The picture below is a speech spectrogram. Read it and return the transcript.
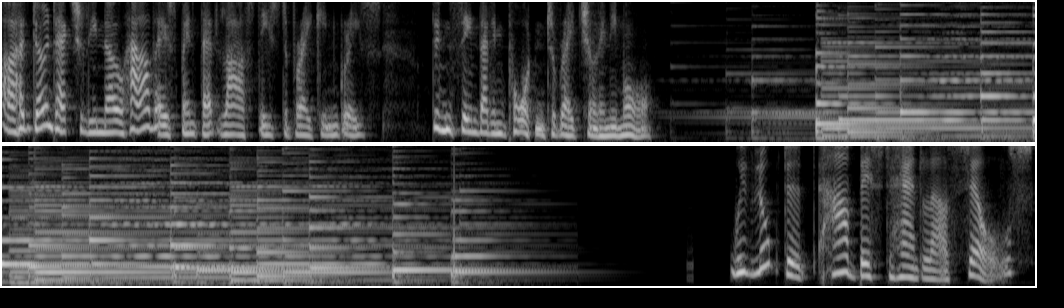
I don't actually know how they spent that last Easter break in Greece. Didn't seem that important to Rachel anymore. We've looked at how best to handle ourselves.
